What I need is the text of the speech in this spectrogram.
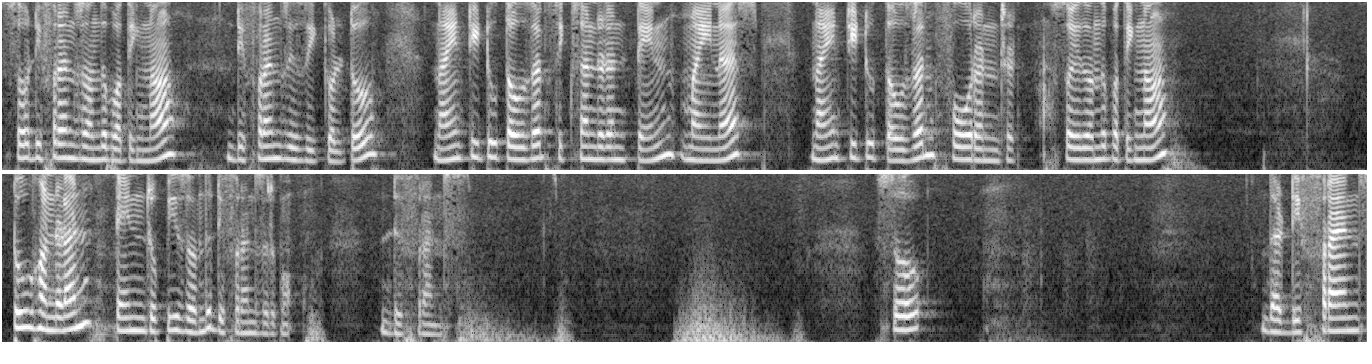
ஸோ டிஃப்ரென்ஸ் வந்து பார்த்திங்கன்னா difference is equal to 92610 minus 92400 so இது வந்து பார்த்திங்கன்னா two hundred and ten rupees வந்து டிஃப்ரென்ஸ் இருக்கும். Difference so the difference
